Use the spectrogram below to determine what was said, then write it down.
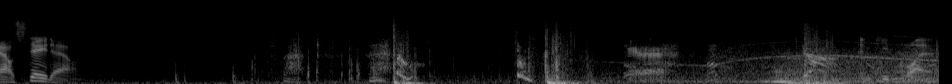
Now stay down. And keep quiet.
